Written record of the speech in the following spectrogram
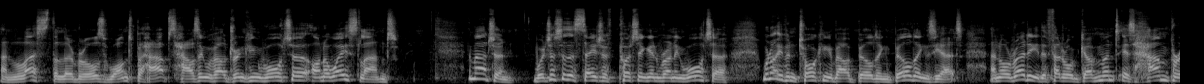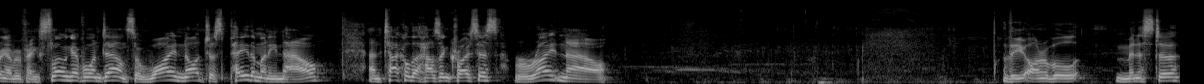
Unless the Liberals want, perhaps, housing without drinking water on a wasteland. Imagine, we're just at the stage of putting in running water. We're not even talking about building buildings yet, and already the federal government is hampering everything, slowing everyone down. So why not just pay the money now and tackle the housing crisis right now? The Honourable Minister.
